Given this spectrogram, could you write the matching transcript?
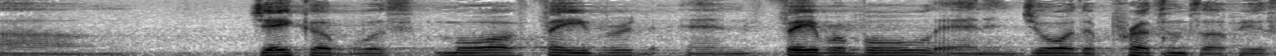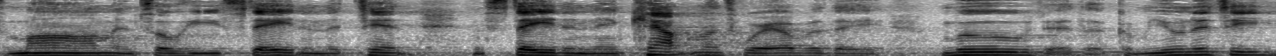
um, Jacob was more favored and favorable and enjoyed the presence of his mom. And so he stayed in the tent and stayed in the encampments wherever they moved as a community.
